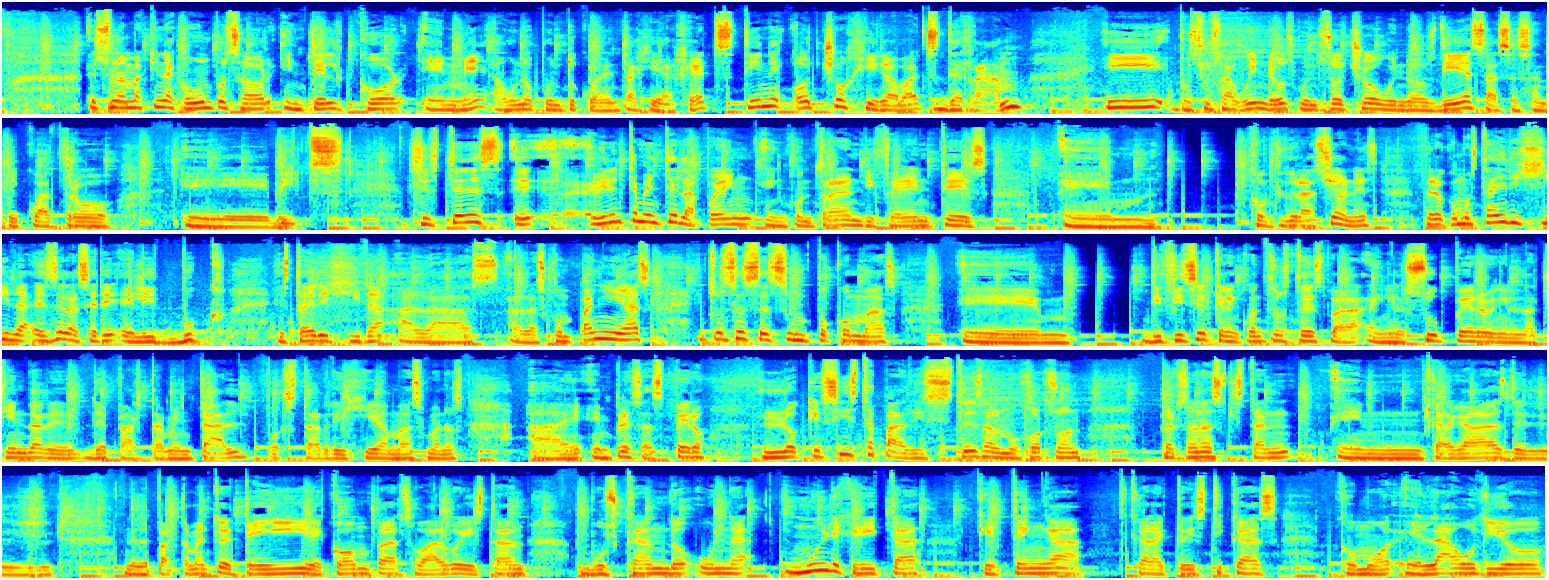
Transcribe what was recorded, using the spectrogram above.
Es una máquina con un procesador Intel Core M a 1.40 GHz, tiene 8 GB de RAM y pues usa Windows, Windows 8, Windows 10 a 64 eh, bits. Si ustedes, eh, evidentemente la pueden encontrar en diferentes... Em, configuraciones, pero como está dirigida, es de la serie EliteBook, está dirigida a las, a las compañías, entonces es un poco más... Eh, difícil que la encuentren ustedes para en el súper o en la tienda departamental por estar dirigida más o menos a empresas. Pero lo que sí está para si ustedes a lo mejor son personas que están encargadas del, del departamento de TI, de compras o algo y están buscando una muy ligerita que tenga características como el audio,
